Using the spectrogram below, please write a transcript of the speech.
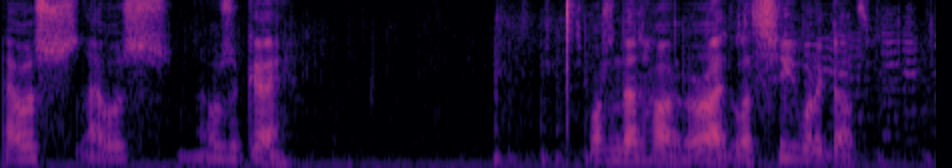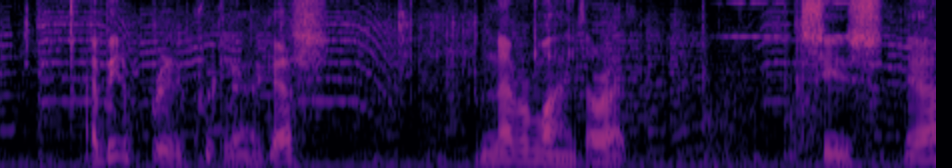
That was that was that was okay. Wasn't that hard. Alright, let's see what I got. I beat it pretty quickly, I guess. Never mind. Alright. Let's see. Yeah,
